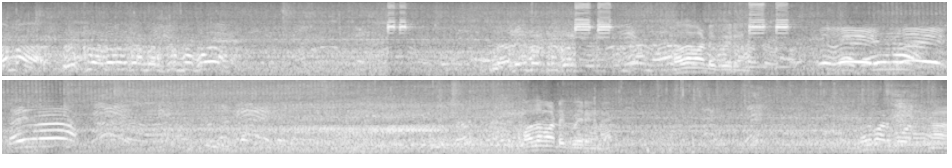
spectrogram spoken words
ஆமா மொத மாட்டுக்கு போயிருங்க மொத மாட்டுக்கு போயிருங்கண்ணே. மொத மாட்டு போனேன் ஆ.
